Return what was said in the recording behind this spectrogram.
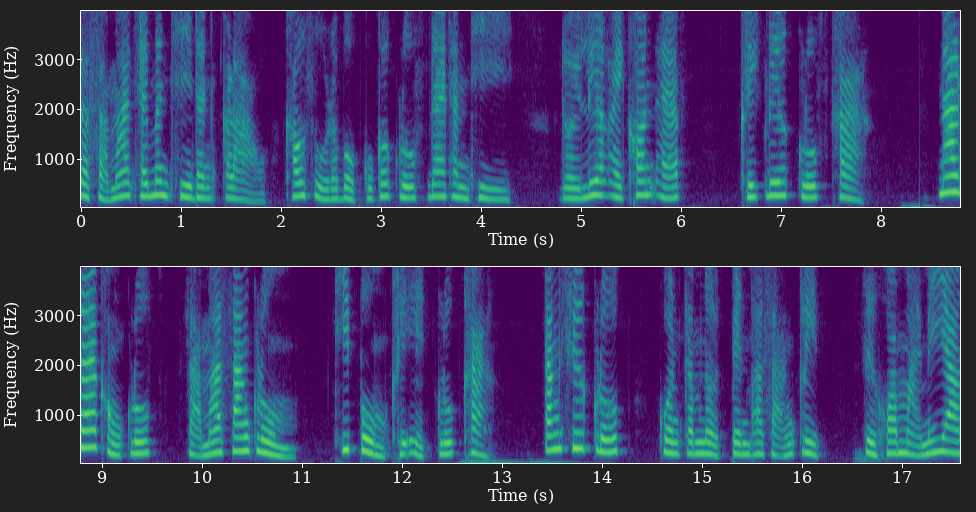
จะสามารถใช้บัญชีดังกล่าว เข้าสู่ระบบ Google Groups ได้ทันที โดยเลือกไอคอนแอปคลิกเลือก Groups ค่ะ หน้าแรกของ Group สามารถสร้างกลุ่มที่ปุ่ม Create Group ค่ะ ตั้งชื่อกลุ่มควรกำหนดเป็นภาษาอังกฤษ สื่อความหมายไม่ยาว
